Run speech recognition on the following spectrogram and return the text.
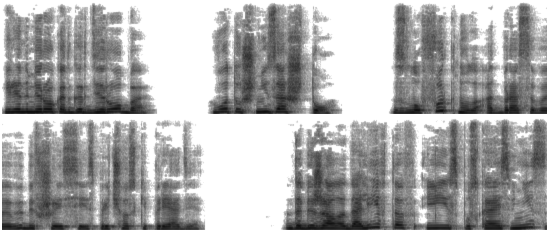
или номерок от гардероба? Вот уж ни за что. Зло фыркнуло, отбрасывая выбившиеся из прически пряди. Добежала до лифтов и, спускаясь вниз,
